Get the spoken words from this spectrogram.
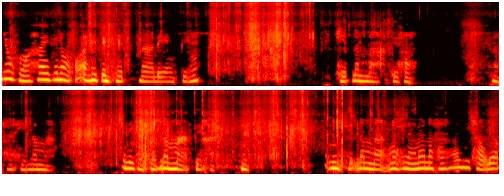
อยู่หัวให้พี่น้องอ๋ออันนี้เป็นเห็ดนาแดงสิฮะเห็ดน้ำหมากสิค่ะนะคะ เห็ดน้ำหมากอันนี้ก็เห็ดน้ำหมากสิค่ะนี่อันนี้เห็ดน้ำหมากนะพี่น้องเนาะนะคะอันนี้เถาแล้ว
